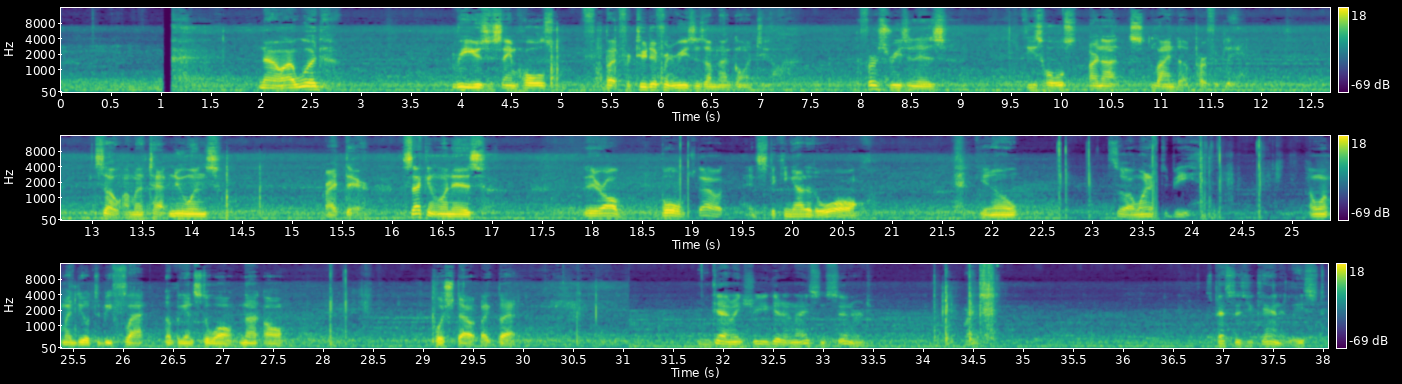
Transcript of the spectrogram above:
Now I would reuse the same holes, but for two different reasons I'm not going to. The first reason is these holes are not lined up perfectly. So I'm gonna tap new ones right there. The second one is they're all bulged out and sticking out of the wall. You know, so I want it to be, I want my deal to be flat up against the wall, not all pushed out like that. Okay, make sure you get it nice and centered. As best as you can, at least.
